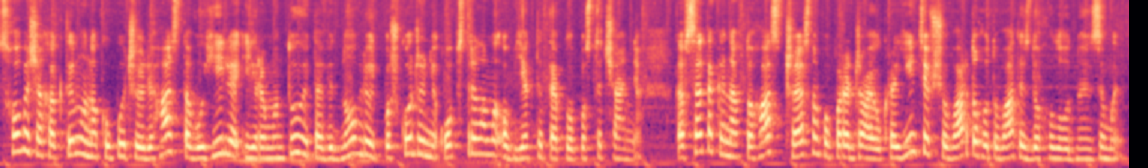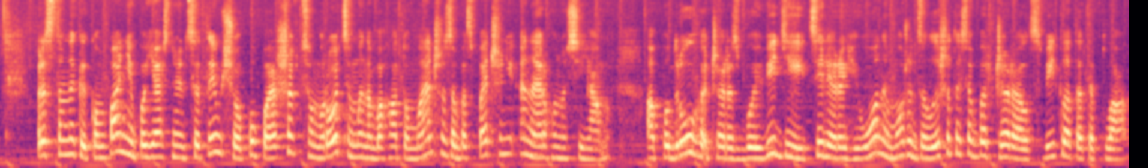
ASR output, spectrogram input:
В сховищах активно накопичують газ та вугілля і ремонтують та відновлюють пошкоджені обстрілами об'єкти теплопостачання. Та все-таки Нафтогаз чесно попереджає українців, що варто готуватись до холодної зими. Представники компанії пояснюють це тим, що, по-перше, в цьому році ми набагато менше забезпечені енергоносіями. А по-друге, через бойові дії цілі регіони можуть залишитися без джерел світла та тепла.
